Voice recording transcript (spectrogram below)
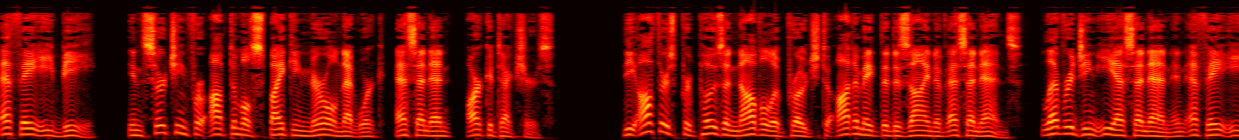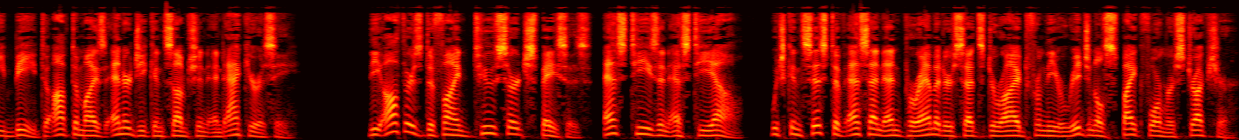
FAEB, in searching for optimal spiking neural network, SNN, architectures. The authors propose a novel approach to automate the design of SNNs, leveraging ESNN and FAEB to optimize energy consumption and accuracy. The authors defined two search spaces, STs and STL, which consist of SNN parameter sets derived from the original spikformer structure.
